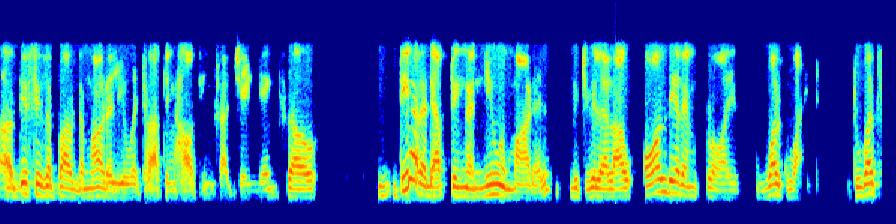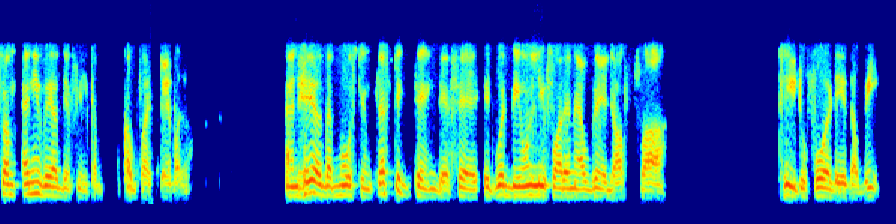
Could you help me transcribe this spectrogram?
uh, this is about the model you were talking, how things are changing. So they are adapting a new model which will allow all their employees worldwide to work from anywhere they feel com- comfortable. And here, the most interesting thing they say it would be only for an average of uh, three to four days a week.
